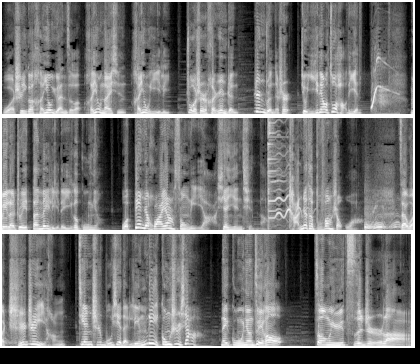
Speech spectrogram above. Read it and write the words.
我是一个很有原则、很有耐心、很有毅力、做事很认真、认准的事儿就一定要做好的人。为了追单位里的一个姑娘，我变着花样送礼呀，献殷勤呐。”缠着他不放手啊！在我持之以恒、坚持不懈的凌厉攻势下，那姑娘最后终于辞职了。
